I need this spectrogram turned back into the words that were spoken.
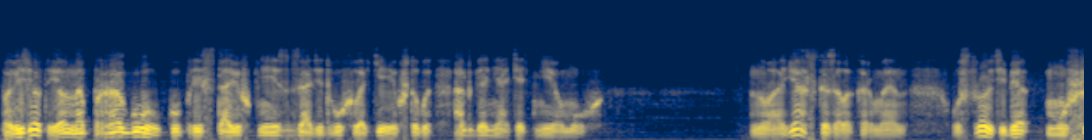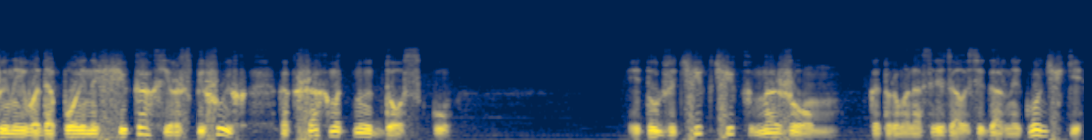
повезет ее на прогулку, приставив к ней сзади двух лакеев, чтобы отгонять от нее мух. «Ну а я, — сказала Кармен, — Устрою тебе мушиный водопой на щеках и распишу их, как шахматную доску. И тут же чик-чик ножом, которым она срезала сигарные кончики,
